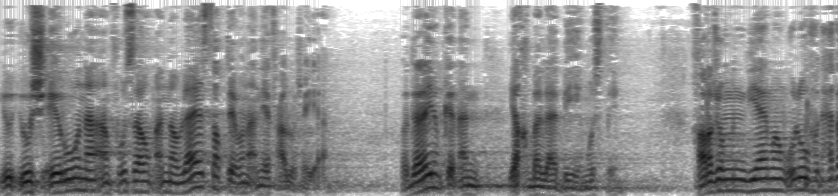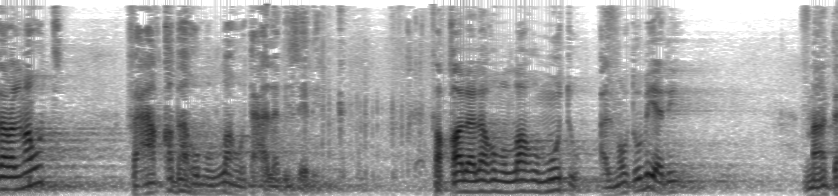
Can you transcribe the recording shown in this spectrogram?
يشعرون أنفسهم أنهم لا يستطيعون أن يفعلوا شيئا. وهذا لا يمكن أن يقبل به مسلم. خرجوا من ديارهم ألوف حذر الموت. فعاقبهم الله تعالى بذلك. فقال لهم الله موتوا الموت بيدي. ما أنت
